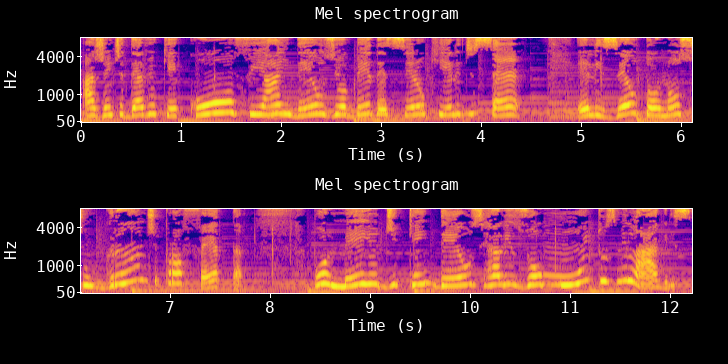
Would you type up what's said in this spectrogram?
a gente deve o que? Confiar em Deus e obedecer ao que ele disser. Eliseu tornou-se um grande profeta por meio de quem Deus realizou muitos milagres.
